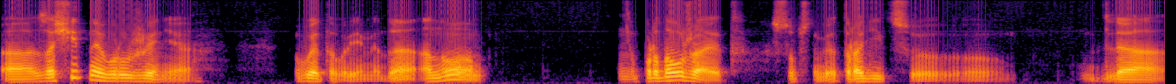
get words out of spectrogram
А защитное вооружение в это время, да, оно продолжает, собственно говоря, традицию для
